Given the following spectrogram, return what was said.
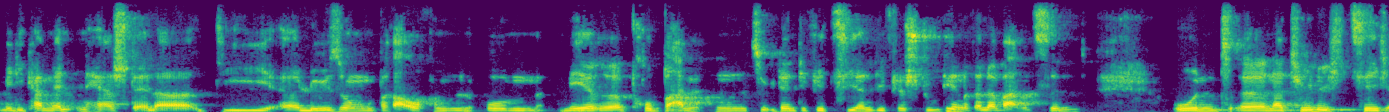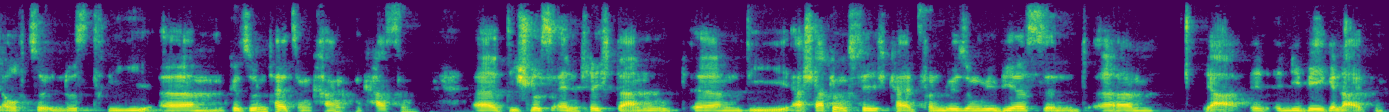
Medikamentenhersteller, die äh, Lösungen brauchen, um mehrere Probanden zu identifizieren, die für Studien relevant sind. Und äh, natürlich zähle ich auch zur Industrie ähm, Gesundheits- und Krankenkassen, äh, die schlussendlich dann ähm, die Erstattungsfähigkeit von Lösungen, wie wir es sind, ähm, ja, in, in die Wege leiten.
